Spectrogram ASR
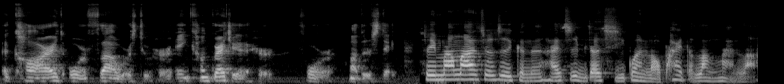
a card or flowers to her and congratulate her for Mother's Day。所以妈妈就是可能还是比较习惯老派的浪漫啦。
